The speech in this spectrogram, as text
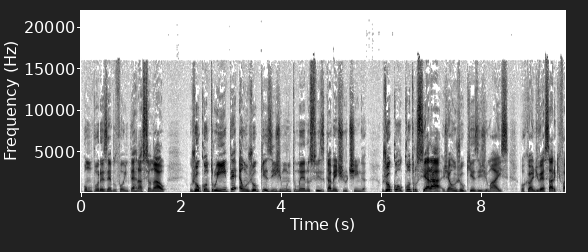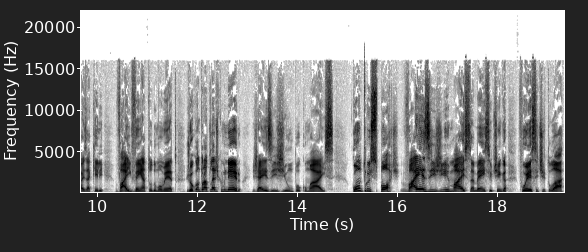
como por exemplo foi o Internacional. O jogo contra o Inter é um jogo que exige muito menos fisicamente do Tinga. O jogo contra o Ceará já é um jogo que exige mais, porque é um adversário que faz aquele vai e vem a todo momento. O jogo contra o Atlético Mineiro já exigiu um pouco mais. Contra o esporte, vai exigir mais também se o Tinga for esse titular.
